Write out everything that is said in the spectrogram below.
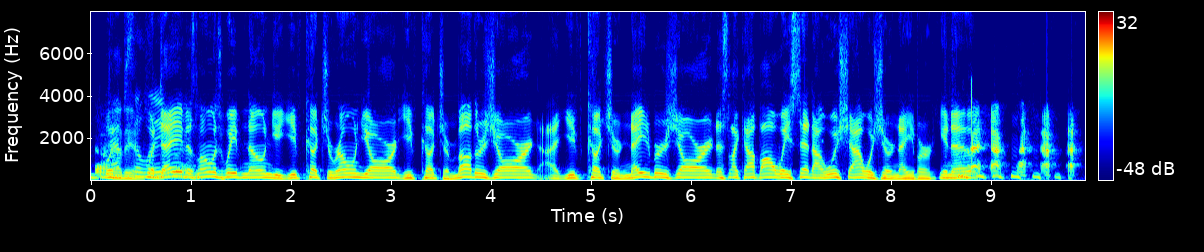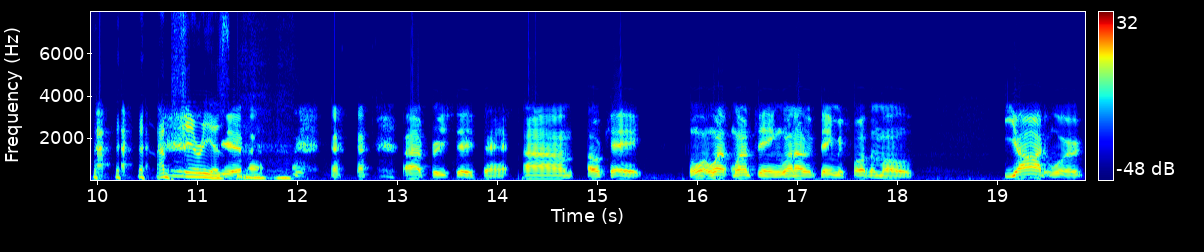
stuff. Well. Absolutely. Well, Dave, as long as we've known you, you've cut your own yard, you've cut your mother's yard, uh, you've cut your neighbor's yard. It's like I've always said, I wish I was your neighbor, you know? I'm serious. yeah, I appreciate that. Um, okay, one, one- one thing, one other thing before the mold, yard work,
